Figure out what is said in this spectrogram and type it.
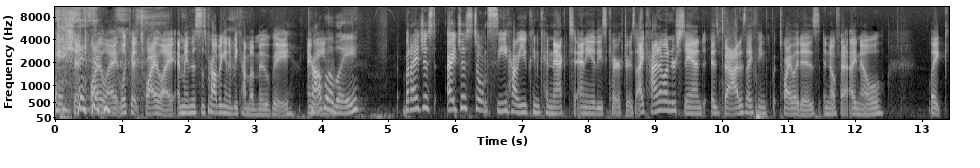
bullshit twilight look at twilight i mean this is probably going to become a movie I mean, Probably. but i just i just don't see how you can connect to any of these characters i kind of understand as bad as i think twilight is and no fa- i know like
